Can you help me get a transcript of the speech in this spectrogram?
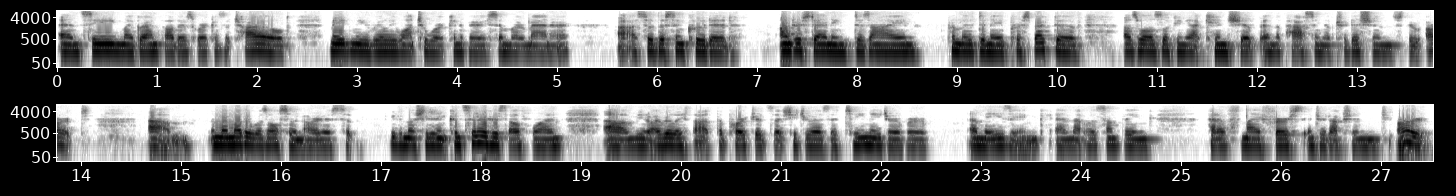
and seeing my grandfather's work as a child made me really want to work in a very similar manner. Uh, so this included understanding design from a Dene perspective, as well as looking at kinship and the passing of traditions through art. Um, and my mother was also an artist, even though she didn't consider herself one. Um, you know, I really thought the portraits that she drew as a teenager were amazing, and that was something. Kind of my first introduction to art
